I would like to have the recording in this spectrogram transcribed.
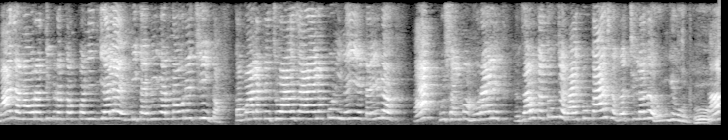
माझा नवरा तिकडे कंपनीत गेलाय मी काय बिगर नवऱ्याची आहे का? का मला काही चोळा चाळायला कोणी नाहीये का इड हा? खुशाल म्हणून राहिले. जाऊ का तुमच्या बायको काय सगळं चिला धरून हो. घेऊन? हा.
